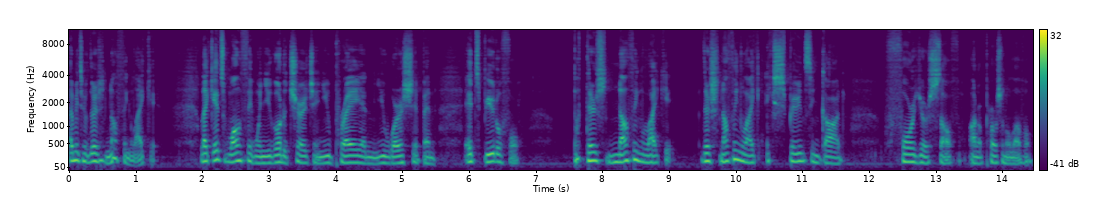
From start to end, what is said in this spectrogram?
I mean there's nothing like it. Like it's one thing when you go to church and you pray and you worship and it's beautiful. But there's nothing like it. There's nothing like experiencing God for yourself on a personal level.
